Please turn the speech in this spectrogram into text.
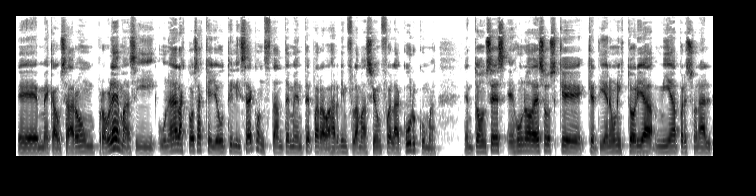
eh, me causaron problemas y una de las cosas que yo utilicé constantemente para bajar la inflamación fue la cúrcuma. Entonces es uno de esos que, tiene una historia mía personal.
